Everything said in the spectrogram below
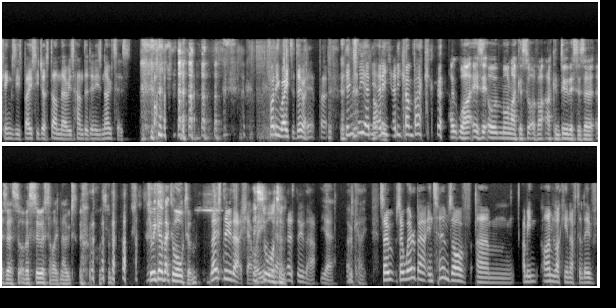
Kingsley's basically just done there is handed in his notice. Funny way to do it, but Kingsley, any any, any comeback? oh, well, is it all more like a sort of I can do this as a as a sort of a suicide note? Should we go back to autumn? Let's do that, shall let's we? Do autumn. Yeah, let's do that. Yeah. Okay. So so where about in terms of um I mean I'm lucky enough to live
